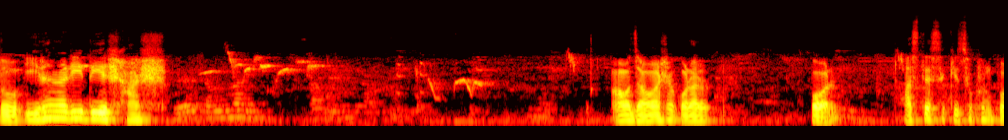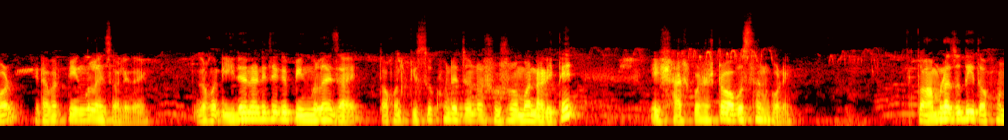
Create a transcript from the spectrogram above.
তো ইরানারি দিয়ে শ্বাস আমার যাওয়া আসা করার পর, আস্তে আস্তে কিছুক্ষণ পর এটা আবার পিঙ্গলায় চলে যায়। যখন ইরা নাড়ি থেকে পিঙ্গলায় যায়, তখন কিছুক্ষণের জন্য সুষমা নাড়িতে এই শ্বাস প্রশ্বাসটা অবস্থান করে। তো আমরা যদি তখন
